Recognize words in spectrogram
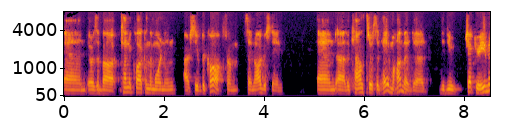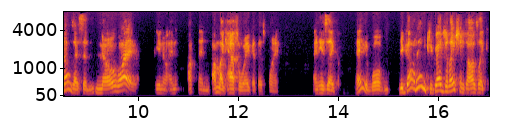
and it was about 10 o'clock in the morning. I received a call from St. Augustine. And uh, the counselor said, Hey, Mohammed, uh, did you check your emails? I said, No, why? You know, and, uh, and I'm like half awake at this point. And he's like, Hey, well, you got in. Congratulations. I was like,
